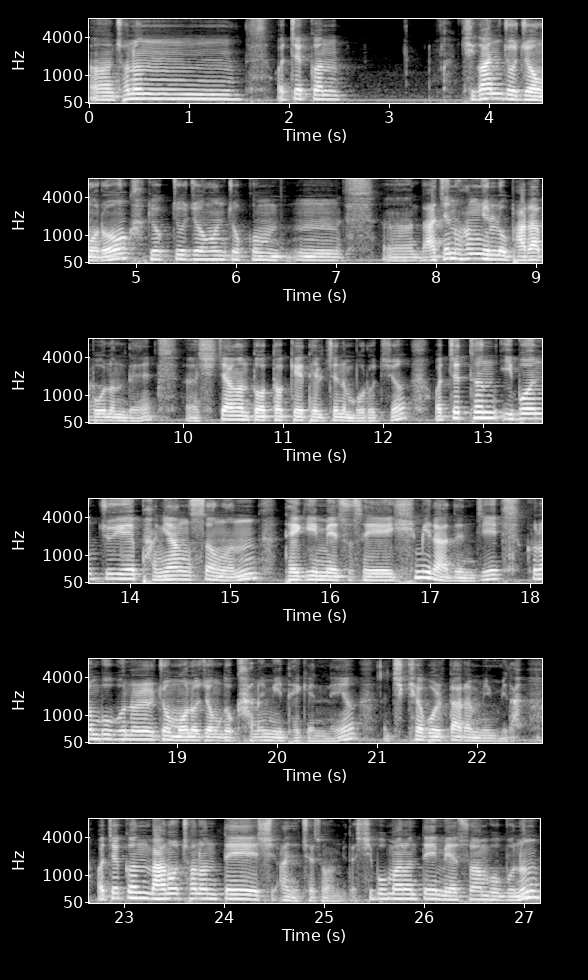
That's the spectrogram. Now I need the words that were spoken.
어, 저는 어쨌건 기간 조정으로 가격 조정은 조금 음, 어, 낮은 확률로 바라보는데 어, 시장은 또 어떻게 될지는 모르죠. 어쨌든 이번 주의 방향성은 대기 매수세의 힘이라든지 그런 부분을 좀 어느 정도 가늠이 되겠네요. 지켜볼 따름입니다. 어쨌건 15,000원대 아니 죄송합니다. 15만원대 매수한 부분은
